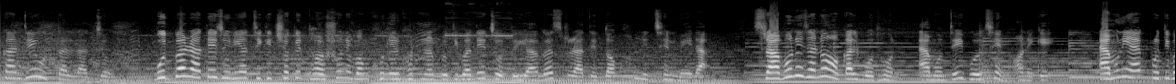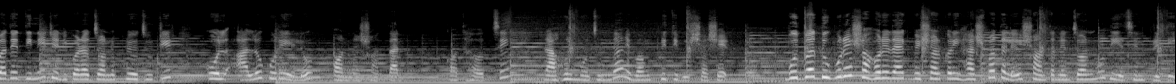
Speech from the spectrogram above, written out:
কাণ্ডে উত্তাল রাজ্য। বুধবার রাতে জুনিয়র চিকিৎসকের ধর্ষণ এবং খুনের ঘটনার প্রতিবাদে চোদ্দই আগস্ট রাতে দখল নিচ্ছেন মেয়েরা। শ্রাবণে যেন অকাল বোধন, এমনটাই বলছেন অনেকে। এমনই এক প্রতিবাদের দিনে টেলিপাড়ার জনপ্রিয় জুটির কোল আলো করে এলো কন্যা সন্তান। কথা হচ্ছে রাহুল মজুমদার এবং প্রীতি বিশ্বাসের। বুধবার দুপুরে শহরের এক বেসরকারি হাসপাতালে সন্তানের জন্ম দিয়েছেন প্রীতি।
